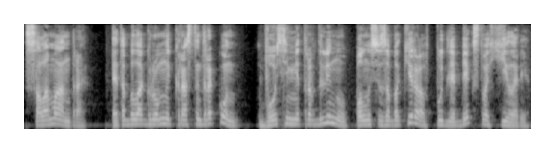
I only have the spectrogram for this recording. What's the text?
Саламандра. Это был огромный красный дракон, 8 метров в длину, полностью заблокировав путь для бегства Хиллари.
